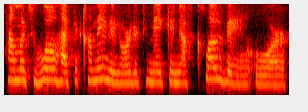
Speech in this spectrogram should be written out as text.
how much wool had to come in in order to make enough clothing or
